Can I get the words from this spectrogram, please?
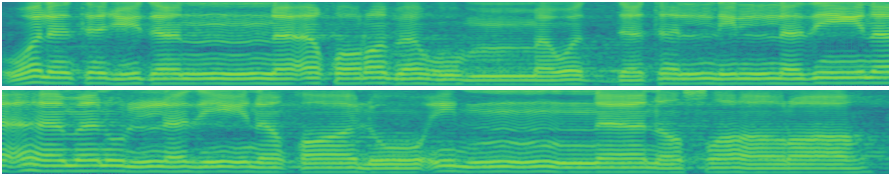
ولتجدن أقربهم مودة للذين آمنوا الذين قالوا إنا نصارى.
